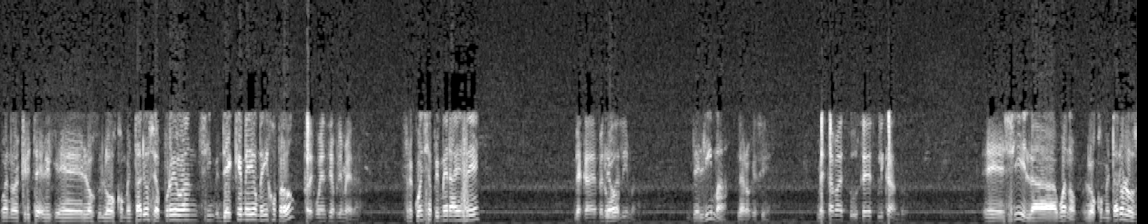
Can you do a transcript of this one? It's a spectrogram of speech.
Bueno, el crite- el- eh, los, los comentarios se aprueban. ¿De qué medio me dijo, perdón? Frecuencia primera. Frecuencia primera es de, De acá de Perú, de Lima. de Lima. Claro que sí. Me estaba es- usted explicando. Eh, sí, la, bueno, los comentarios los,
